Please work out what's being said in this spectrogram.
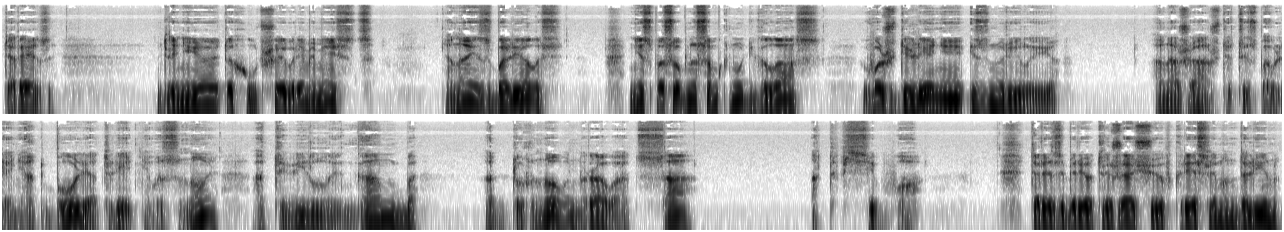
Терезы. Для нее это худшее время месяца. Она изболелась, не способна сомкнуть глаз, вожделение изнурило ее. Она жаждет избавления от боли, от летнего зноя, от виллы Гамба, от дурного нрава отца, от всего. Тереза берет лежащую в кресле мандолину,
